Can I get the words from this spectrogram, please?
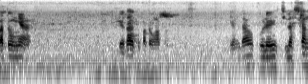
patungnya. Nggak tahu itu patung apa. Yang tahu boleh jelaskan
